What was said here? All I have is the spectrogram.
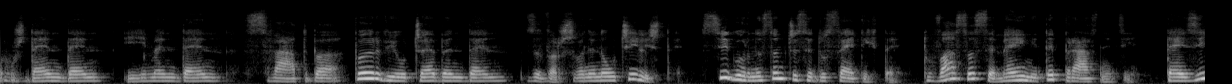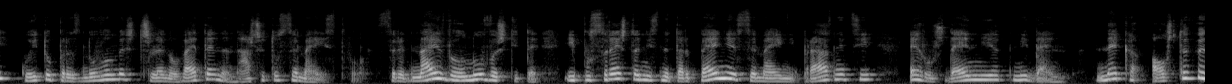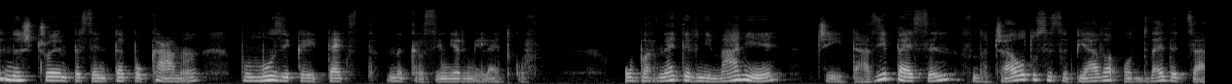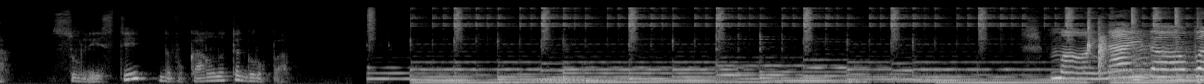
Рожден ден, имен ден, сватба, първи учебен ден, завършване на училище. Сигурна съм, че се досетихте. Това са семейните празници. Тези, които празнуваме с членовете на нашето семейство. Сред най-вълнуващите и посрещани с нетърпение семейни празници е рожденият ни ден. Нека още веднъж чуем песента Покана по музика и текст на Красимир Милетков. Обърнете внимание, че и тази песен в началото се запява от две деца – солисти на вокалната група. Мой най-добър приятелю,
